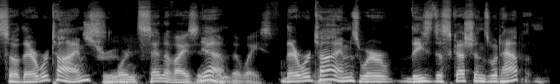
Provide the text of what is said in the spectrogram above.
So there were times we're incentivizing Yeah. them to waste. there were times where these discussions would happen.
